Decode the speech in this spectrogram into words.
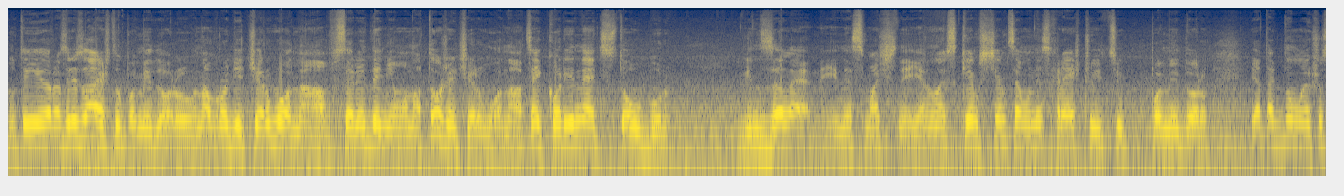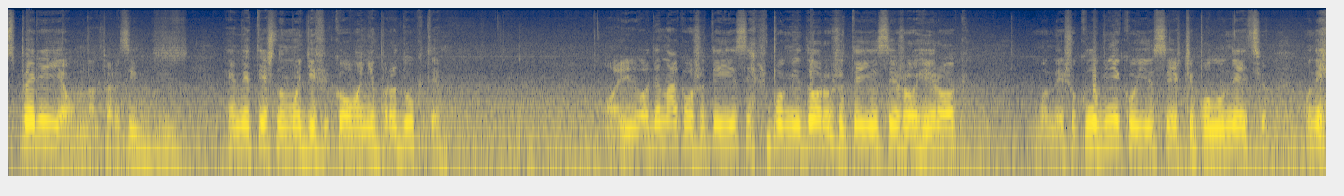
Ну ти розрізаєш ту помідору, вона вроді червона, а всередині вона теж червона, а цей корінець стовбур, він зелений і несмачний. Я не знаю, з ким з чим це вони схрещують цю помідору. Я так думаю, що з перієм, наприклад, ці генетично модифіковані продукти. Ой, одинаково, що ти їсиш помідору, що ти їсиш огірок, вони що клубніку їсиш чи полуницю, вони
